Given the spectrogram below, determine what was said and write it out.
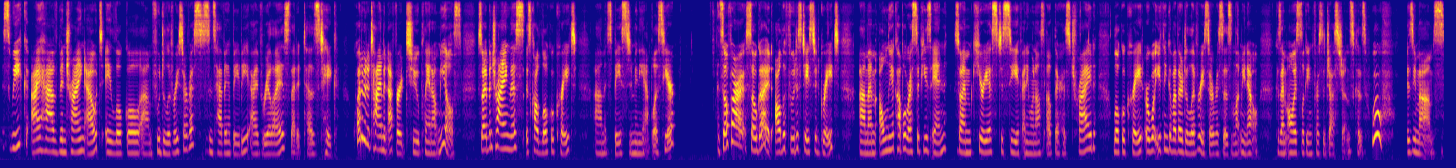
This week, I have been trying out a local um, food delivery service. Since having a baby, I've realized that it does take quite a bit of time and effort to plan out meals. So I've been trying this. It's called Local Crate. Um, it's based in Minneapolis here. And so far, so good. All the food has tasted great. Um, I'm only a couple recipes in, so I'm curious to see if anyone else out there has tried Local Crate or what you think of other delivery services and let me know because I'm always looking for suggestions because, whew, busy moms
